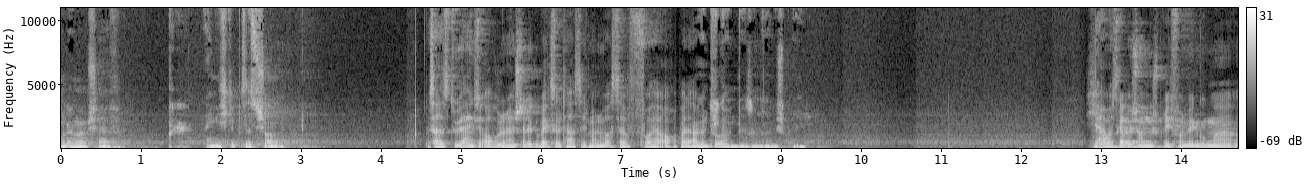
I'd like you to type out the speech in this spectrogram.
Oder mit dem Chef. Eigentlich gibt es schon. Das hattest du ja eigentlich auch, wo du deine Stelle gewechselt hast. Ich meine, du warst ja vorher auch bei der Agentur. Kein Personalgespräch. Ja, aber es gab ja schon ein Gespräch von wegen, guck mal,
